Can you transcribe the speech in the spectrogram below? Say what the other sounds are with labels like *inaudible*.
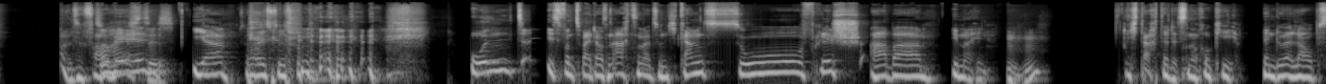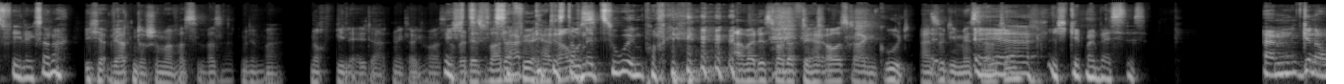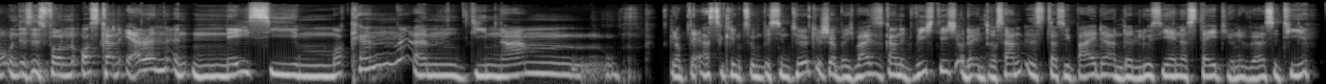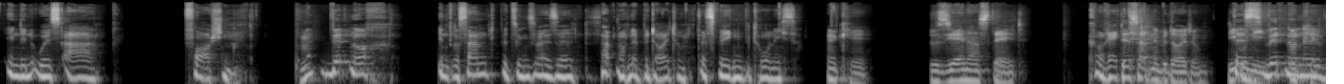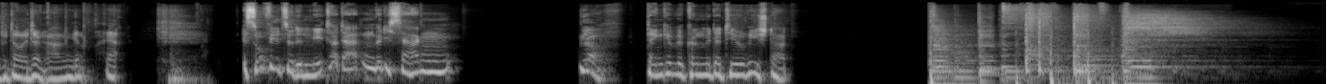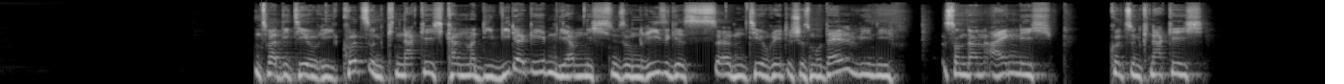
Also VWL. So heißt es. Ja, so heißt es. *laughs* *laughs* Und ist von 2018, also nicht ganz so frisch, aber immerhin. Mhm. Ich dachte, das ist noch okay, wenn du erlaubst, Felix, oder? Ich, wir hatten doch schon mal was, was hatten wir mal? Noch viel älter hatten wir, glaube ich, mal was. Ich aber das war sag, dafür heraus. doch nicht zu im *laughs* aber das war dafür herausragend gut. Also die Messlatte. Äh, ich gebe mein Bestes. Ähm, genau, und es ist von Oscar Aaron und Nacy Mocken. Ähm, die Namen ich glaube, der erste klingt so ein bisschen türkisch, aber ich weiß es gar nicht wichtig oder interessant ist, dass sie beide an der Louisiana State University in den USA forschen. Hm? Wird noch interessant, beziehungsweise das hat noch eine Bedeutung. Deswegen betone ich es. Okay. Louisiana State. Korrekt. Das hat eine Bedeutung. Die das Uni. wird noch okay. eine Bedeutung haben, genau. Ja. So viel zu den Metadaten, würde ich sagen. Ja, denke, wir können mit der Theorie starten. Und zwar die Theorie. Kurz und knackig kann man die wiedergeben. Die haben nicht so ein riesiges ähm, theoretisches Modell wie die, sondern eigentlich kurz und knackig.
